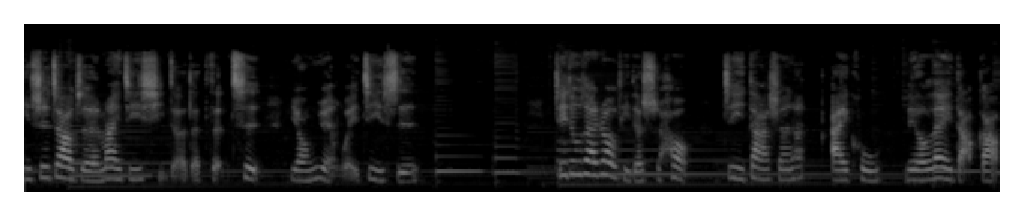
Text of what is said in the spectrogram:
你是照着麦基喜德的等次，永远为祭司。”基督在肉体的时候，既大声哀哭。流泪祷告，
